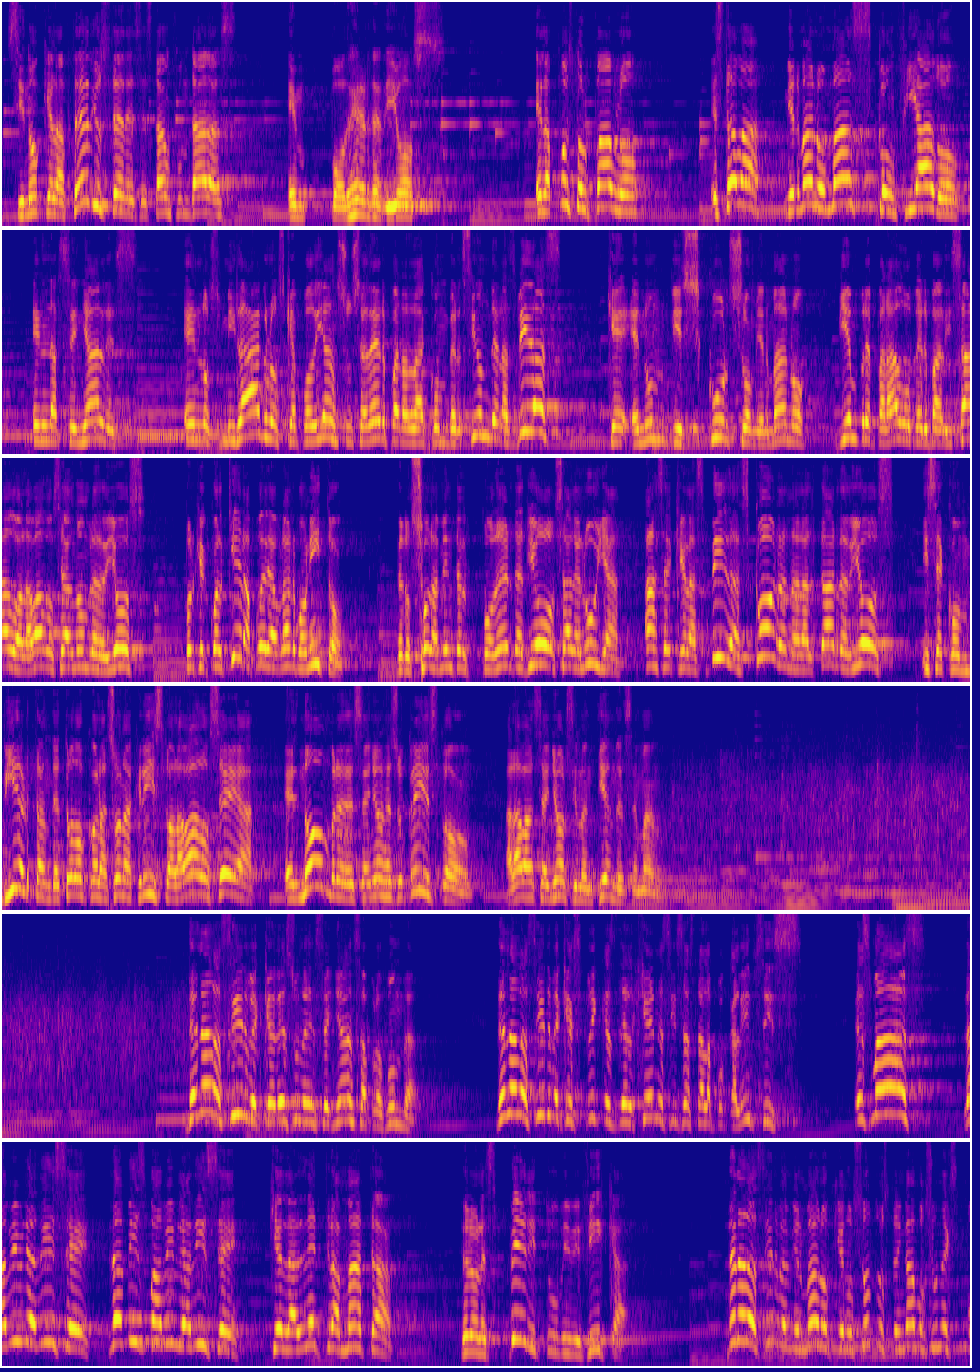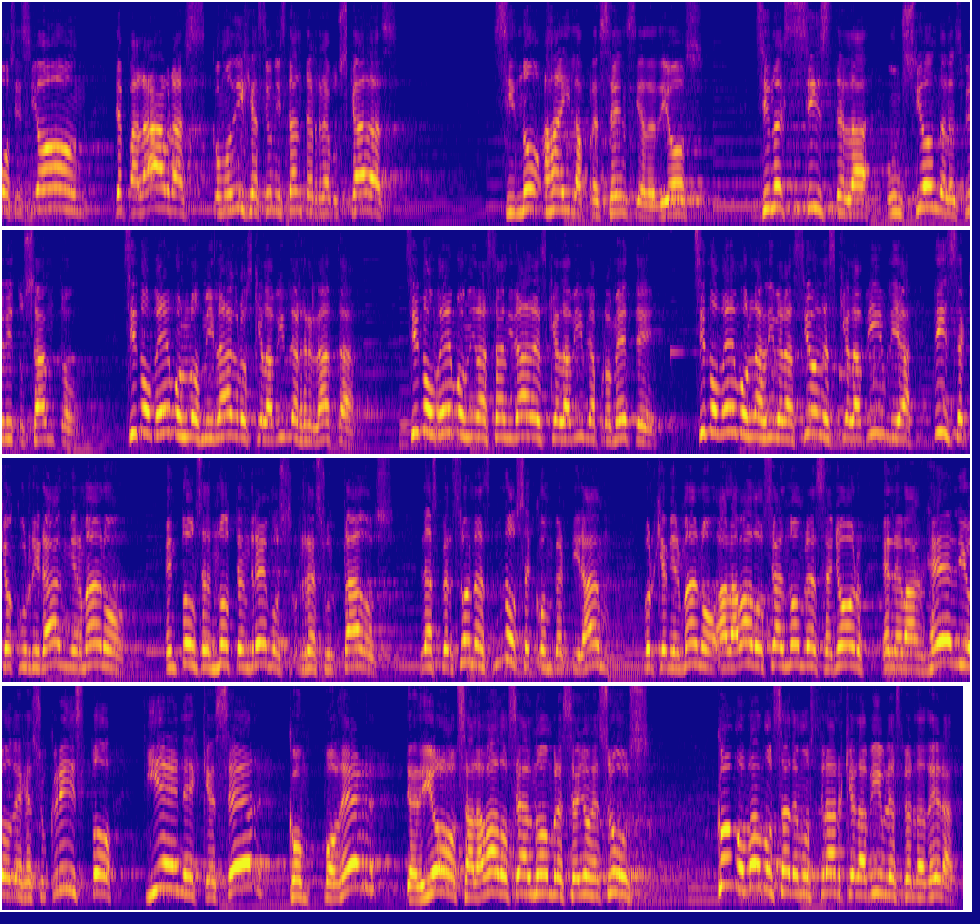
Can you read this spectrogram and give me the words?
sino que la fe de ustedes están fundadas en poder de Dios. El apóstol Pablo estaba, mi hermano, más confiado en las señales, en los milagros que podían suceder para la conversión de las vidas, que en un discurso, mi hermano, bien preparado, verbalizado, alabado sea el nombre de Dios, porque cualquiera puede hablar bonito, pero solamente el poder de Dios, aleluya, hace que las vidas corran al altar de Dios y se conviertan de todo corazón a Cristo. Alabado sea el nombre del Señor Jesucristo. Alaba al Señor si lo entiendes, hermano. De nada sirve que des una enseñanza profunda. De nada sirve que expliques del Génesis hasta el Apocalipsis. Es más, la Biblia dice, la misma Biblia dice que la letra mata, pero el espíritu vivifica. De nada sirve, mi hermano, que nosotros tengamos una exposición de palabras, como dije hace un instante, rebuscadas, si no hay la presencia de Dios, si no existe la unción del Espíritu Santo, si no vemos los milagros que la Biblia relata, si no vemos ni las sanidades que la Biblia promete, si no vemos las liberaciones que la Biblia dice que ocurrirán, mi hermano, entonces no tendremos resultados las personas no se convertirán. Porque mi hermano, alabado sea el nombre del Señor, el Evangelio de Jesucristo tiene que ser con poder de Dios. Alabado sea el nombre del Señor Jesús. ¿Cómo vamos a demostrar que la Biblia es verdadera?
